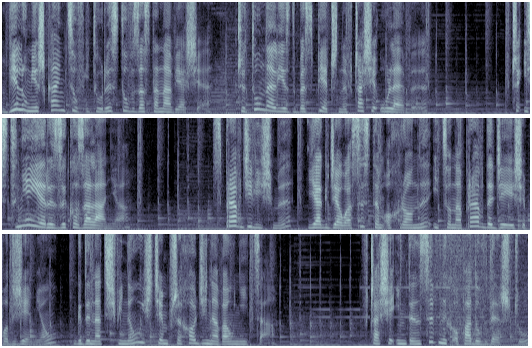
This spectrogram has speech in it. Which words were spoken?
Wielu mieszkańców i turystów zastanawia się, czy tunel jest bezpieczny w czasie ulewy, czy istnieje ryzyko zalania. Sprawdziliśmy, jak działa system ochrony i co naprawdę dzieje się pod ziemią, gdy nad Świnoujściem przechodzi nawałnica. W czasie intensywnych opadów deszczu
